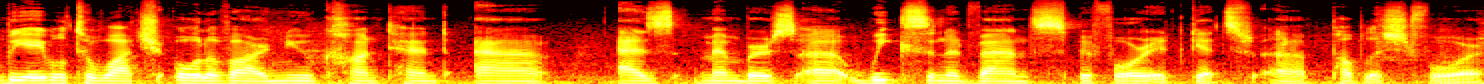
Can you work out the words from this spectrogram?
be able to watch all of our new content. Uh, as members, uh, weeks in advance before it gets uh, published for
